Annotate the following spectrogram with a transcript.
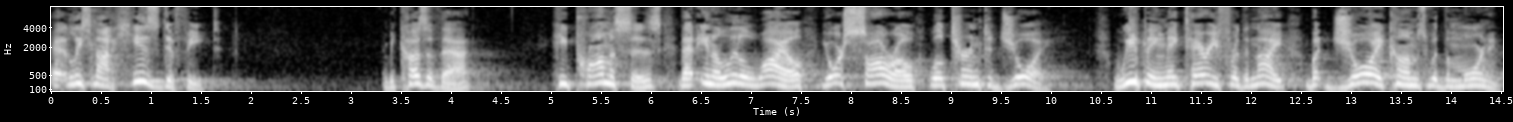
at least not his defeat. And because of that, he promises that in a little while your sorrow will turn to joy. Weeping may tarry for the night, but joy comes with the morning.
